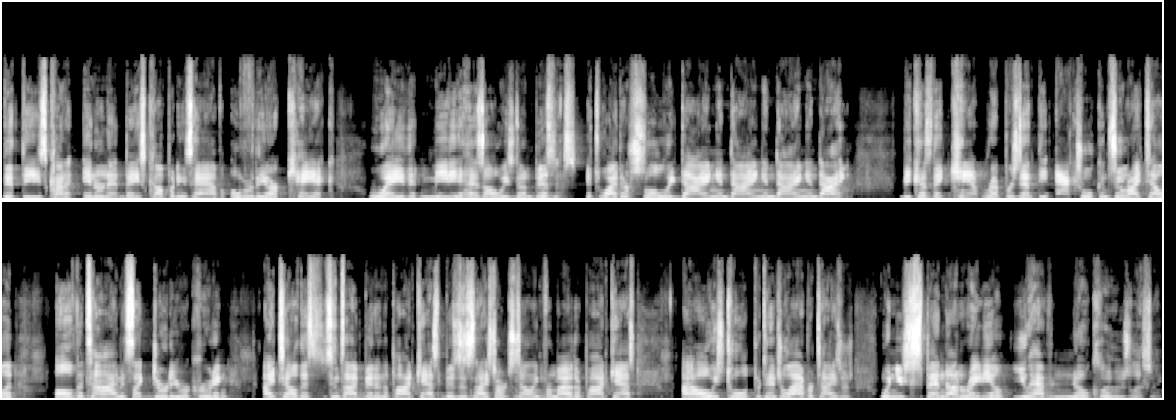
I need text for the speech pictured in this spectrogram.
that these kind of internet based companies have over the archaic way that media has always done business. It's why they're slowly dying and dying and dying and dying because they can't represent the actual consumer. I tell it all the time. It's like dirty recruiting. I tell this since I've been in the podcast business and I started selling for my other podcast. I always told potential advertisers when you spend on radio, you have no clue who's listening.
